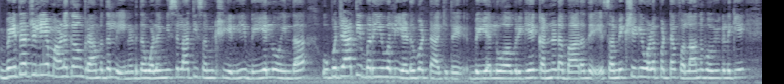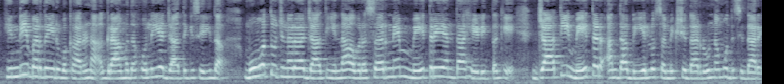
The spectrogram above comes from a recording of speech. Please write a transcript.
ಬೀದರ್ ಜಿಲ್ಲೆಯ ಮಾಳಗಾಂವ್ ಗ್ರಾಮದಲ್ಲಿ ನಡೆದ ಒಳ ಮೀಸಲಾತಿ ಸಮೀಕ್ಷೆಯಲ್ಲಿ ಬಿಎಲ್ಒಯಿಂದ ಉಪಜಾತಿ ಬರೆಯುವಲ್ಲಿ ಎಡವಟ್ಟಾಗಿದೆ. ಬಿಎಲ್ಒ ಅವರಿಗೆ ಕನ್ನಡ ಬಾರದೆ ಸಮೀಕ್ಷೆಗೆ ಒಳಪಟ್ಟ ಫಲಾನುಭವಿಗಳಿಗೆ ಹಿಂದಿ ಬರದೇ ಇರುವ ಕಾರಣ ಗ್ರಾಮದ ಹೊಲೆಯ ಜಾತಿಗೆ ಸೇರಿದ ಮೂವತ್ತು ಜನರ ಜಾತಿಯನ್ನ ಅವರ ಸರ್ನೇಮ್ ಮೇತ್ರೆ ಅಂತ ಹೇಳಿದ್ದಕ್ಕೆ ಜಾತಿ ಮೇತರ್ ಅಂತ ಬಿಎಲ್ಒ ಸಮೀಕ್ಷೆದಾರರು ನಮೂದಿಸಿದ್ದಾರೆ.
